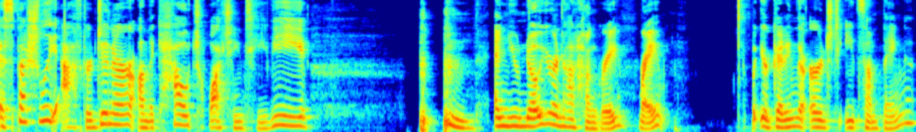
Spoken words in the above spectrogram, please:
especially after dinner on the couch watching TV, and you know you're not hungry, right? But you're getting the urge to eat something,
